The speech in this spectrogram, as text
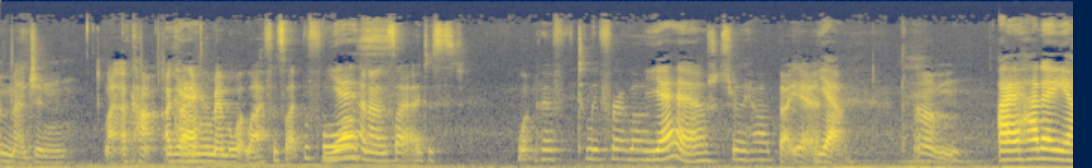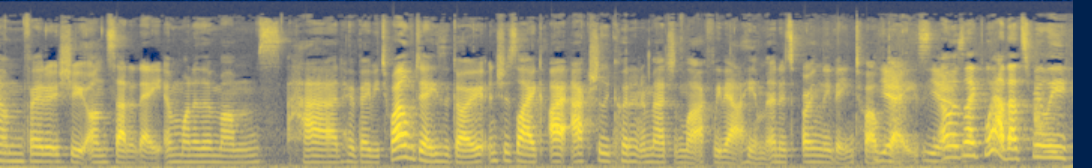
imagine like I can't I can't Yeah. even remember what life was like before. Yes. And I was like I just want her to live forever. Yeah. It's really hard. But yeah. Yeah. Um I had a um, photo shoot on Saturday, and one of the mums had her baby 12 days ago, and she's like, I actually couldn't imagine life without him, and it's only been 12 Yeah, days. yeah. I was like, wow, that's really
